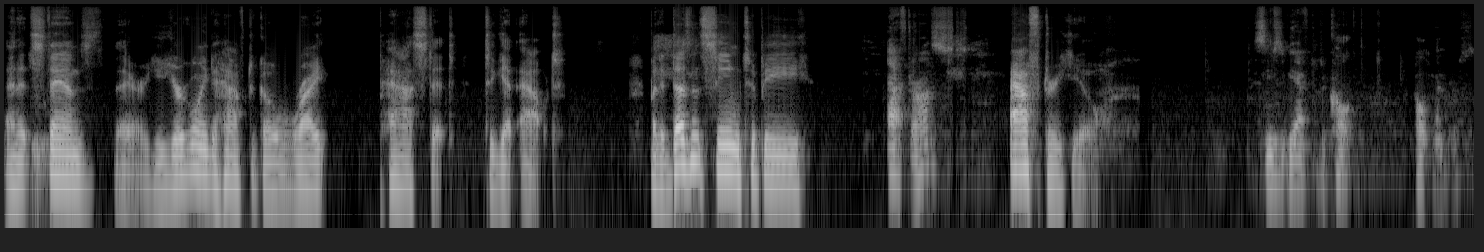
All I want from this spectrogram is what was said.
and it stands there you're going to have to go right past it to get out but it doesn't seem to be After us, after you seems to be after the cult, cult members.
